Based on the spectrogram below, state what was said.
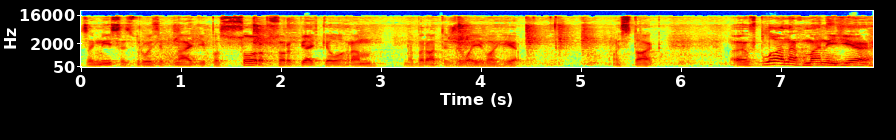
за місяць, друзі, навіть по 40-45 кг набирати живої ваги. Ось так. Е, В планах в мене є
